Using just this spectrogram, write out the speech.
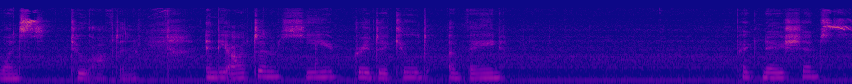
once too often. In the autumn, he ridiculed a vain, pugnacious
